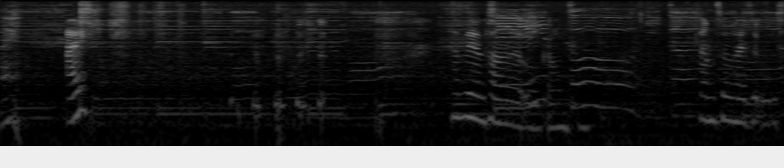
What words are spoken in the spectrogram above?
哎哎，他变胖了五公斤，当初还是五十。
